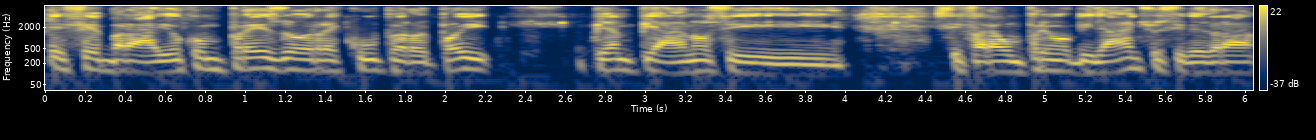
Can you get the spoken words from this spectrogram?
e febbraio, compreso il recupero e poi pian piano si, si farà un primo bilancio, si vedrà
